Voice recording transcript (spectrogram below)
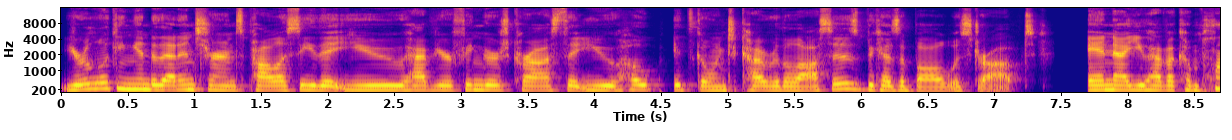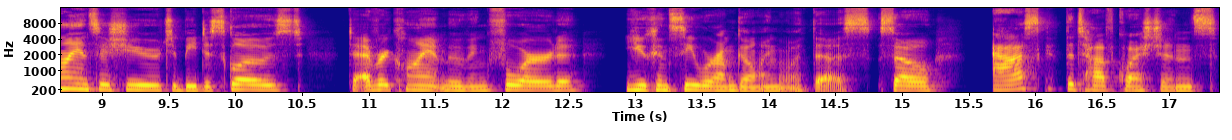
you're looking into that insurance policy that you have your fingers crossed that you hope it's going to cover the losses because a ball was dropped and now you have a compliance issue to be disclosed to every client moving forward, you can see where I'm going with this. So ask the tough questions.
